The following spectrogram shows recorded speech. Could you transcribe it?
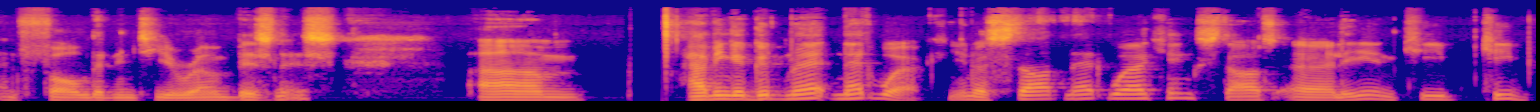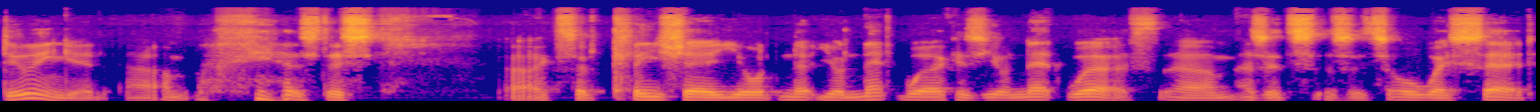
and fold it into your own business. Um, having a good net network, you know, start networking, start early, and keep keep doing it. Um, there's this uh, sort of cliche: your your network is your net worth, um, as it's as it's always said.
